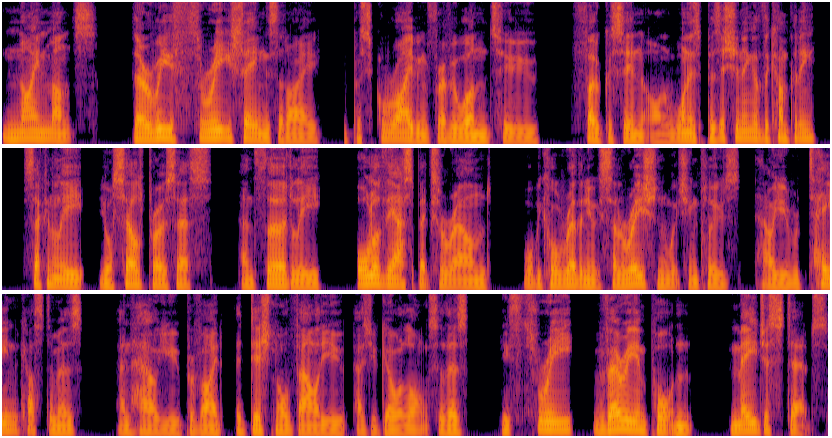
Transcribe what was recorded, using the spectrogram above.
nine months, there are really three things that I am prescribing for everyone to focus in on. One is positioning of the company. Secondly, your sales process. And thirdly, all of the aspects around what we call revenue acceleration, which includes how you retain customers and how you provide additional value as you go along. So there's these three very important major steps.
